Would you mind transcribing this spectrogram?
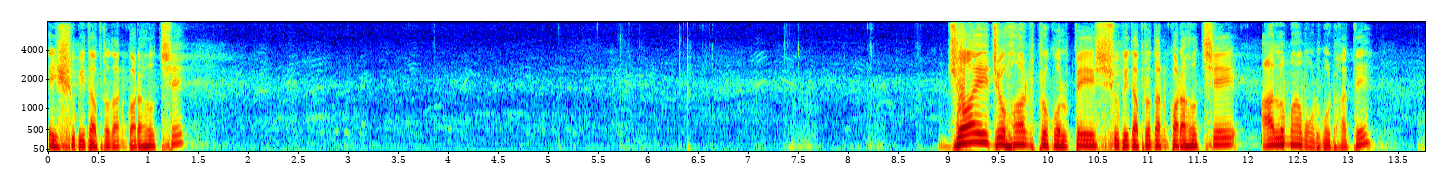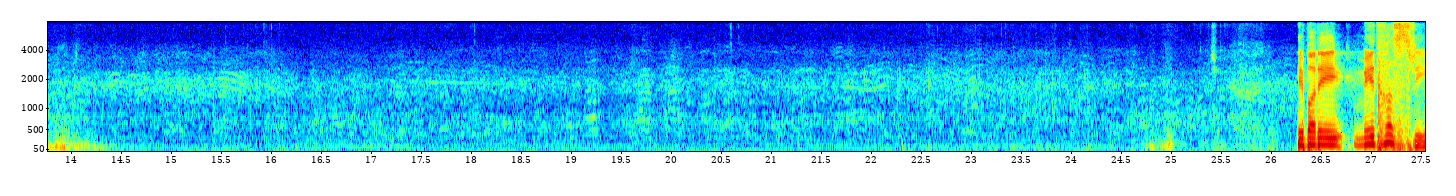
এই সুবিধা প্রদান করা হচ্ছে। জয় জোহর প্রকল্পে সুবিধা প্রদান করা হচ্ছে আলমা মুরমুর হাতে। এবারে মেধাশ্রী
